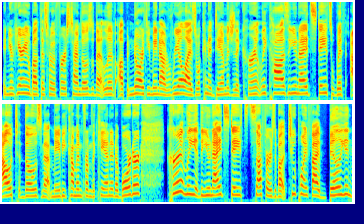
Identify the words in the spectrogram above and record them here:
and you're hearing about this for the first time, those that live up north, you may not have realized what kind of damage they currently cause in the United States without those that may be coming from the Canada border. Currently, the United States suffers about $2.5 billion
